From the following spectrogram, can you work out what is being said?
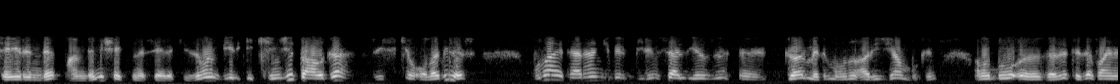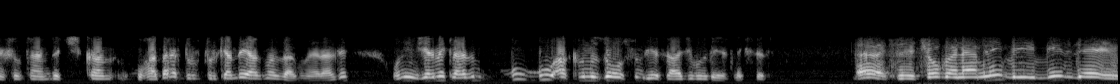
seyrinde pandemi şeklinde seyrettiği zaman bir ikinci dalga riski olabilir. Buna ait herhangi bir bilimsel yazı e, görmedim onu arayacağım bugün. Ama bu e, gazetede Financial Times'da çıkan bu haber durup dururken de yazmazlar bunu herhalde. Onu incelemek lazım. Bu, bu aklımızda olsun diye sadece bunu belirtmek istedim. Evet e, çok önemli. Bir, bir de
